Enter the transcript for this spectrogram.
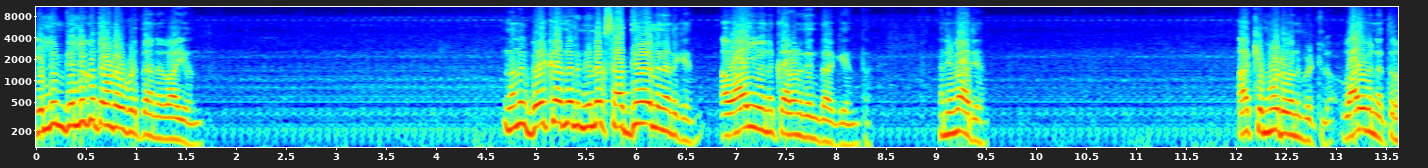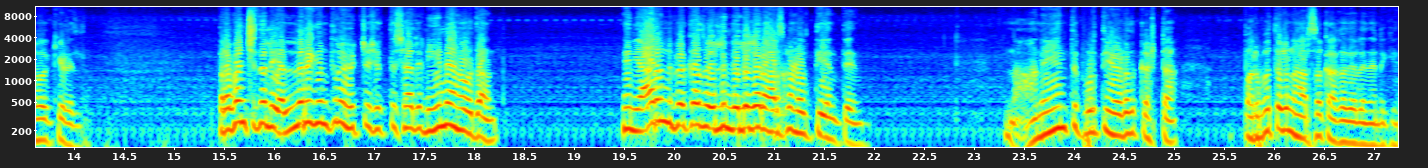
ಎಲ್ಲಿಂದ ಎಲ್ಲಿಗೂ ತಗೊಂಡೋಗ್ಬಿಡ್ತಾನೆ ವಾಯು ಅಂತ. ನನಗೆ ಬೇಕಾದಲ್ಲಿ ನಿಲ್ಲಕ್ಕೆ ಸಾಧ್ಯವೇ ಇಲ್ಲ ನನಗೆ. ಆ ವಾಯುವಿನ ಕಾರಣದಿಂದಾಗಿ ಅಂತ. ಅನಿವಾರ್ಯ. ಆಕೆ ಮೂಡವನ್ನು ಬಿಟ್ಲು ವಾಯುವಿನ ಹತ್ರ ಹೋಗಿ ಕೇಳಿದ್ಲು. ಪ್ರಪಂಚದಲ್ಲಿ ಎಲ್ಲರಿಗಿಂತಲೂ ಹೆಚ್ಚು ಶಕ್ತಿಶಾಲಿ ನೀನೇ ಹೌದಾ ಅಂತ. ನೀನು ಯಾರನ್ನು ಬೇಕಾದ್ರೂ ಎಲ್ಲಿಂದ ಎಲ್ಲಿಗಾರು ಹಾರಿಸ್ಕೊಂಡು ಹೋಗ್ತೀಯಂತೆ. ನಾನೇ ಅಂತ ಪೂರ್ತಿ ಹೇಳೋದು ಕಷ್ಟ. ಪರ್ವತಗಳನ್ನ ಹಾರಿಸೋಕ್ಕಾಗೋದಿಲ್ಲ ನನಗೆ.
